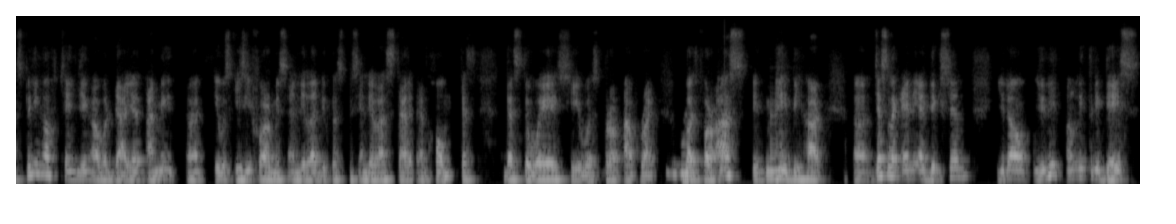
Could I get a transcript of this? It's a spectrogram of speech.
speaking of changing our diet, I mean, uh, it was easy for Miss Andela because Miss Andela started at home. That's that's the way she was brought up, right? Mm-hmm. But for us, it may be hard. Uh, just like any addiction, you know, you need only three days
